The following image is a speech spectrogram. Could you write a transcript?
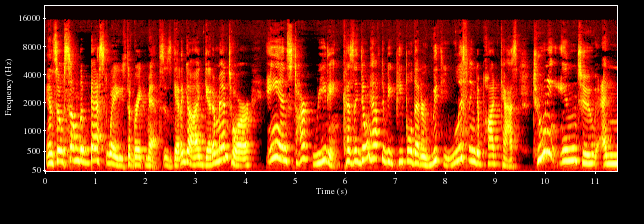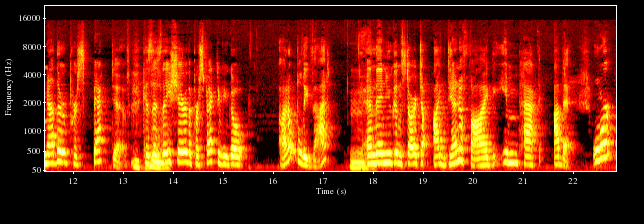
And so, some of the best ways to break myths is get a guide, get a mentor, and start reading because they don't have to be people that are with you listening to podcasts, tuning into another perspective. Because as mm-hmm. they share the perspective, you go, I don't believe that. Mm. And then you can start to identify the impact of it. Or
